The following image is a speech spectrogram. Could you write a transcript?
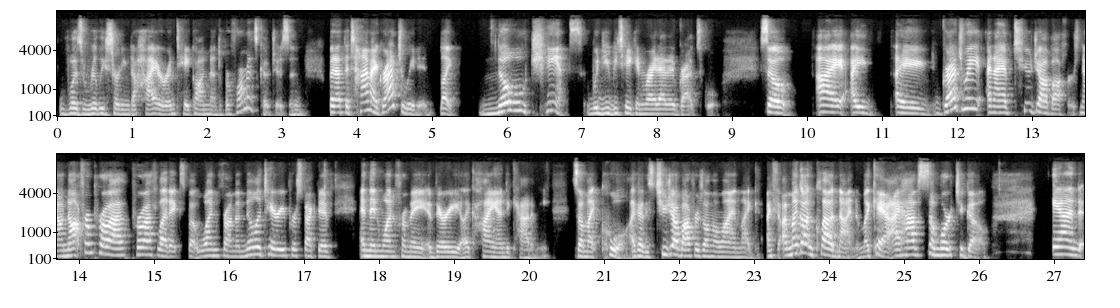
was really starting to hire and take on mental performance coaches. And but at the time I graduated, like no chance would you be taken right out of grad school. So I I I graduate and I have two job offers now, not from pro pro athletics, but one from a military perspective, and then one from a, a very like high end academy. So I'm like, cool. I got these two job offers on the line. Like I, I'm like on cloud nine. I'm like, hey, I have somewhere to go, and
